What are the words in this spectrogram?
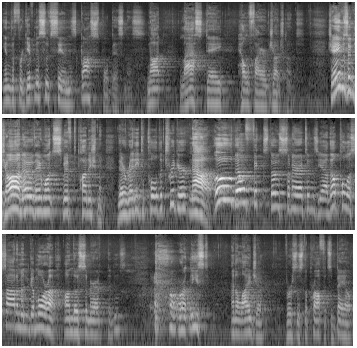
in the forgiveness of sins gospel business, not last day hellfire judgment. James and John, oh, they want swift punishment. They're ready to pull the trigger now. Oh, they'll fix those Samaritans. Yeah, they'll pull a Sodom and Gomorrah on those Samaritans. or at least an Elijah versus the prophets of Baal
